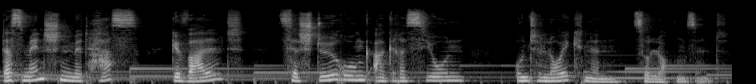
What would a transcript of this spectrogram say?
dass Menschen mit Hass, Gewalt, Zerstörung, Aggression und Leugnen zu locken sind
